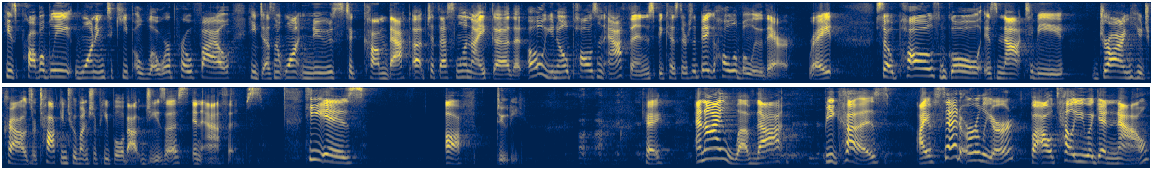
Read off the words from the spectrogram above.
He's probably wanting to keep a lower profile. He doesn't want news to come back up to Thessalonica that, oh, you know, Paul's in Athens because there's a big hullabaloo there, right? So Paul's goal is not to be drawing huge crowds or talking to a bunch of people about Jesus in Athens. He is off duty. Okay? And I love that because I said earlier, but I'll tell you again now,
